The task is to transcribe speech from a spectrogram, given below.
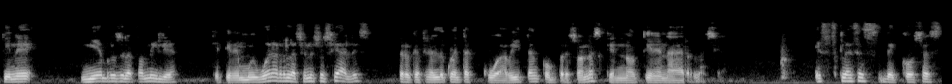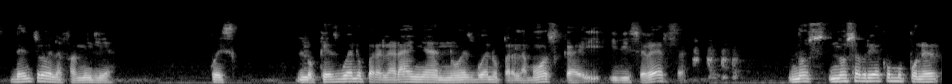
tiene miembros de la familia que tienen muy buenas relaciones sociales, pero que al final de cuentas cohabitan con personas que no tienen nada de relación. Esas clases de cosas dentro de la familia, pues lo que es bueno para la araña no es bueno para la mosca y, viceversa. No, no, sabría cómo poner,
